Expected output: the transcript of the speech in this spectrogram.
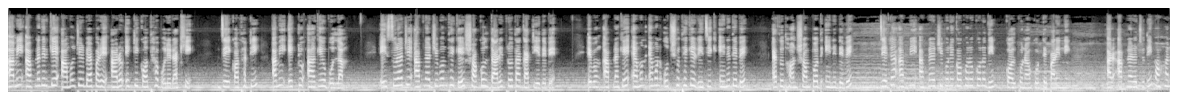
আমি আপনাদেরকে আমলটির ব্যাপারে আরও একটি কথা বলে রাখি। যে কথাটি আমি একটু আগেও বললাম। এই সুরাটি আপনার জীবন থেকে সকল দারিদ্রতা কাটিয়ে দেবে। এবং আপনাকে এমন এমন উৎস থেকে রিজিক এনে দেবে, এত ধন সম্পদ এনে দেবে, যেটা আপনি আপনার জীবনে কখনো কোনো দিন কল্পনাও করতে পারেননি। আর আপনারা যদি মহান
